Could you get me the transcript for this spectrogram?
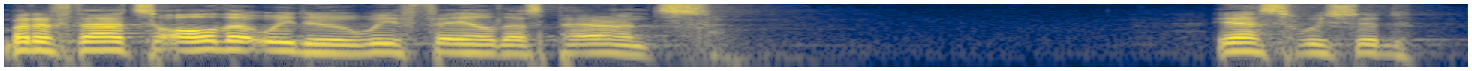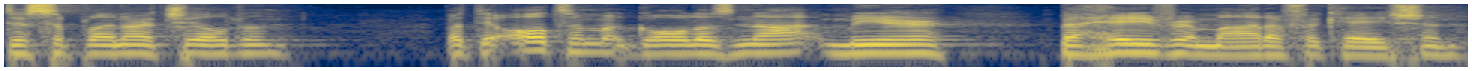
But if that's all that we do, we've failed as parents. Yes, we should discipline our children, but the ultimate goal is not mere behavior modification.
